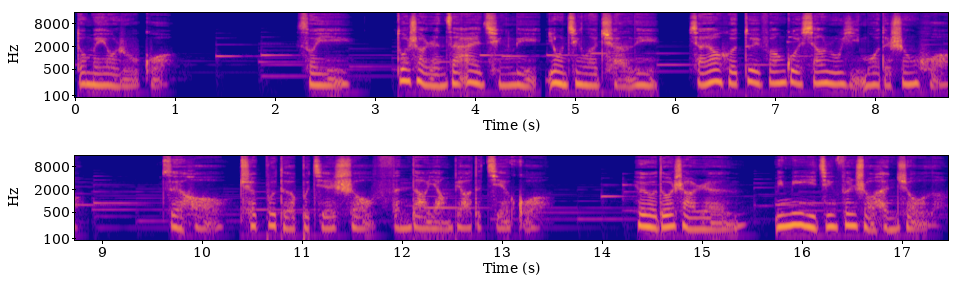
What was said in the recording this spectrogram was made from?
都没有如果。所以，多少人在爱情里用尽了全力，想要和对方过相濡以沫的生活，最后却不得不接受分道扬镳的结果。又有多少人？明明已经分手很久了，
